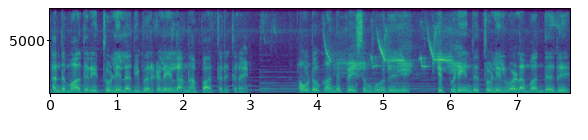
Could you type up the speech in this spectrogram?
அந்த மாதிரி தொழில் அதிபர்களை எல்லாம் நான் பார்த்துருக்கிறேன். அவங்கள்ட்ட உட்காந்து பேசும்போது எப்படி இந்த தொழில் வளம் வந்தது?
